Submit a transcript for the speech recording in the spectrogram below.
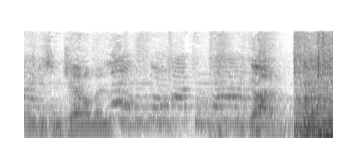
Ladies and gentlemen, we got him.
